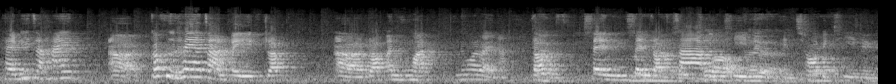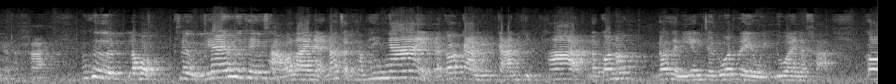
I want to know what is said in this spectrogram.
แทนที่จะให้อ่าก็คือให้อาจารย์ไปรับอ่ารับอนุมัติเรียกว่าอะไรนะรับ เซ็นเซ็นรับทราบอีกทีหนึ่งเห็นชอบอีกทีหนึ่งอะนะคะ ก็คือระบบสรุปง่ายๆก็คือเคสามออนไลน์เนี่ยนอกจากทำให้ง่าย แล้วก็การการผิดพลาด แล้วก็นอกนอกจากนี้ยังจะรวดเร็วอีกด้วยนะคะ ก็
